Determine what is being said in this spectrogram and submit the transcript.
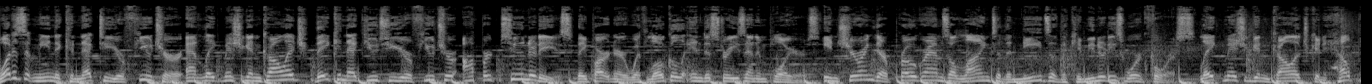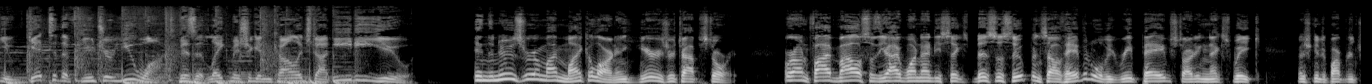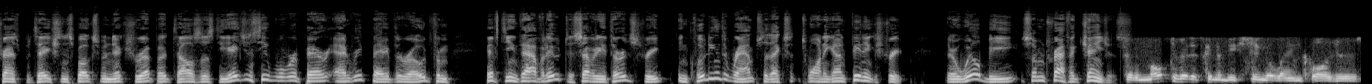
What does it mean to connect to your future at Lake Michigan College? They connect you to your future opportunities. They partner with local industries and employers, ensuring their programs align to the needs of the community's workforce. Lake Michigan College can help you get to the future you want. Visit lakemichigancollege.edu. In the newsroom, I'm Michael Arney. Here's your top story. Around five miles of the I 196 business loop in South Haven will be repaved starting next week. Michigan Department of Transportation spokesman Nick Schirripa tells us the agency will repair and repave the road from 15th Avenue to 73rd Street, including the ramps at exit 20 on Phoenix Street there will be some traffic changes. For the most of it, it's going to be single lane closures,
